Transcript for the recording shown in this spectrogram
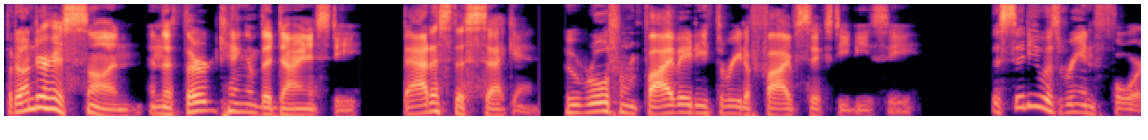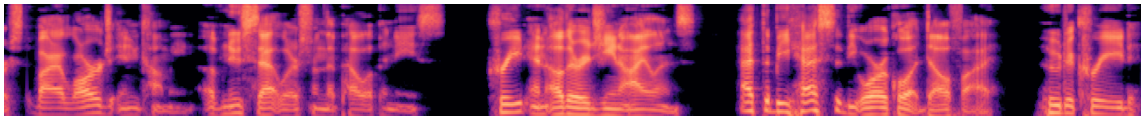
But under his son, and the third king of the dynasty, Battus II, who ruled from 583 to 560 BC, the city was reinforced by a large incoming of new settlers from the Peloponnese, Crete, and other Aegean islands, at the behest of the oracle at Delphi, who decreed,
